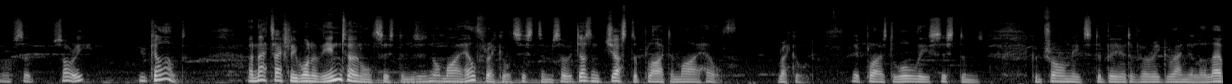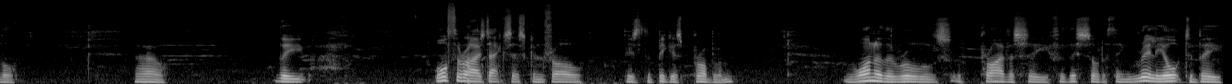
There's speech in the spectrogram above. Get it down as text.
I said, sorry, you can't. And that's actually one of the internal systems, it's not my health record system, so it doesn't just apply to my health record. It applies to all these systems. Control needs to be at a very granular level. Now, the authorized access control is the biggest problem. One of the rules of privacy for this sort of thing really ought to be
